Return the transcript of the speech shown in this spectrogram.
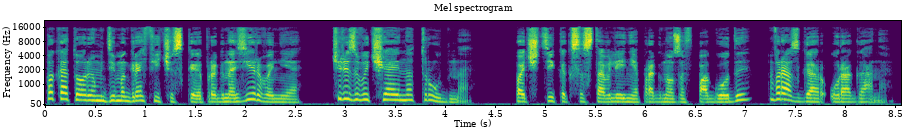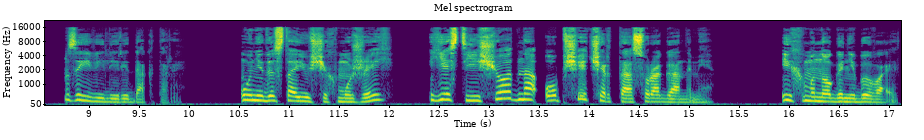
по которым демографическое прогнозирование чрезвычайно трудно, почти как составление прогнозов погоды в разгар урагана, заявили редакторы. У недостающих мужей есть еще одна общая черта с ураганами — их много не бывает.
